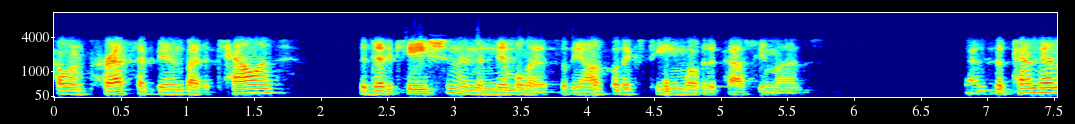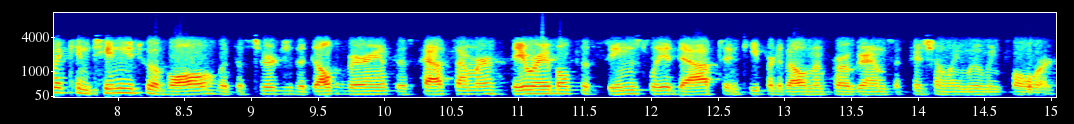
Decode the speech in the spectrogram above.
how impressed I've been by the talent, the dedication, and the nimbleness of the Oncolytics team over the past few months. As the pandemic continued to evolve with the surge of the Delta variant this past summer, they were able to seamlessly adapt and keep our development programs efficiently moving forward.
